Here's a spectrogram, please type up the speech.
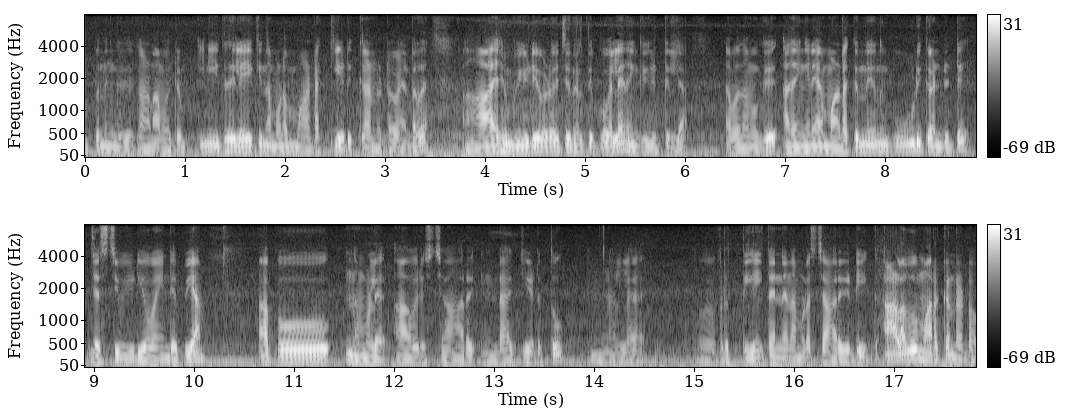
ഇപ്പം നിങ്ങൾക്ക് കാണാൻ പറ്റും. ഇനി ഇതിലേക്ക് നമ്മൾ മടക്കി എടുക്കുകയാണ് കേട്ടോ വേണ്ടത്. ആരും വീഡിയോ ഇവിടെ വെച്ച് നിർത്തി പോലെ നിങ്ങൾക്ക് കിട്ടില്ല. അപ്പോൾ നമുക്ക് അതെങ്ങനെയാണ് മടക്കുന്നതെന്നും കൂടി കണ്ടിട്ട് ജസ്റ്റ് വീഡിയോ വൈൻഡപ്പ് ചെയ്യാം. അപ്പോൾ നമ്മൾ ആ ഒരു സ്റ്റാർ ഉണ്ടാക്കിയെടുത്തു. നല്ല വൃത്തിയിൽ തന്നെ നമ്മുടെ സ്റ്റാർ കിട്ടി. അളവ് മറക്കണ്ട കേട്ടോ.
